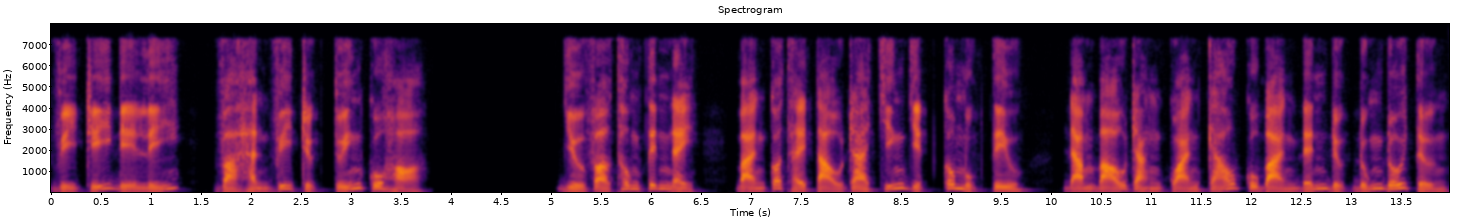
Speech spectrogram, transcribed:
vị trí địa lý và hành vi trực tuyến của họ. Dựa vào thông tin này, bạn có thể tạo ra chiến dịch có mục tiêu, đảm bảo rằng quảng cáo của bạn đến được đúng đối tượng.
